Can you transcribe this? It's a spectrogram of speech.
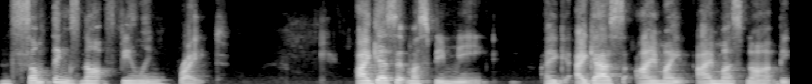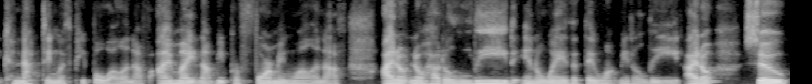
and something's not feeling right I guess it must be me. I, I, guess I might, I must not be connecting with people well enough. I might not be performing well enough. I don't know how to lead in a way that they want me to lead. I don't. So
